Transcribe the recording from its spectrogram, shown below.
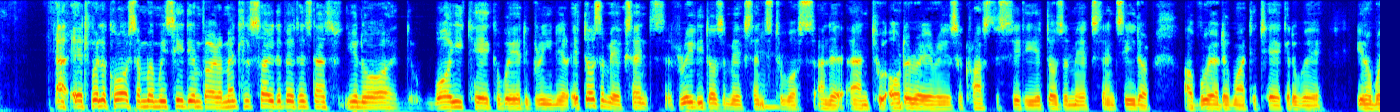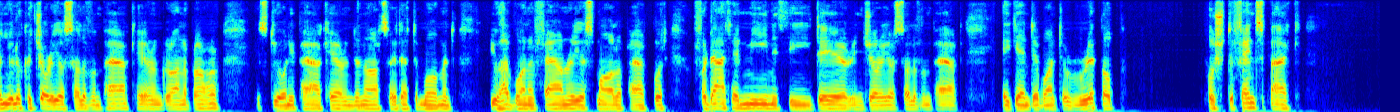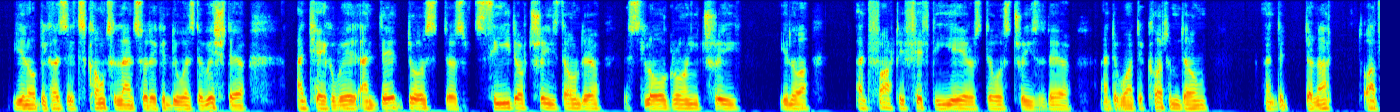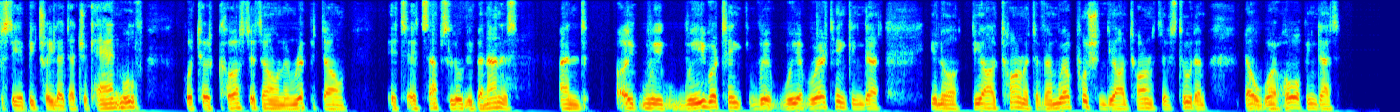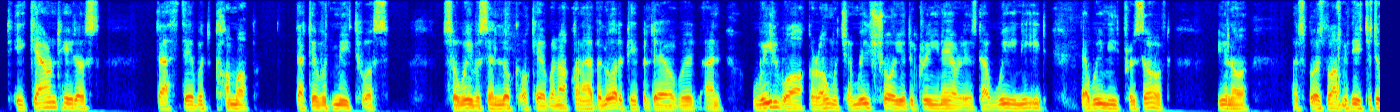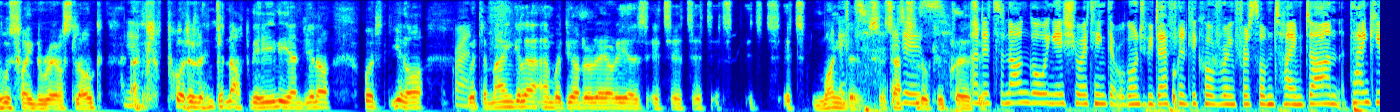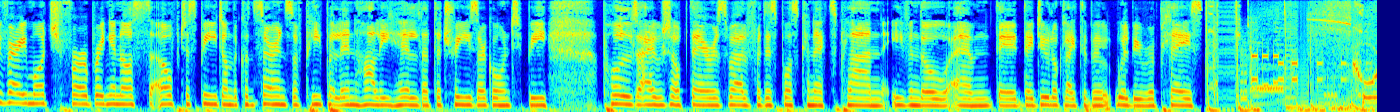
Uh, it will, of course, and when we see the environmental side of it, is that you know why take away the green area? It doesn't make sense. It really doesn't make sense to us, and uh, and to other areas across the city, it doesn't make sense either of where they want to take it away. You know, when you look at Jerry O'Sullivan Park here in Gurranabraher, it's the only park here in the north side at the moment. You have one in Farranree, a smaller park, but for that amenity there in Jerry O'Sullivan Park, again, they want to rip up, push the fence back, you know, because it's council land so they can do as they wish there and take away. And they, those there's cedar trees down there, a slow growing tree, you know, and 40, 50 years those trees are there, and they want to cut them down, and they're not obviously a big tree like that you can move, but to cut it down and rip it down, it's it's absolutely bananas. And I, we we were think we, we we're thinking that you know the alternative, and we're pushing the alternatives to them. Now we're hoping that he guaranteed us that they would come up, that they would meet to us, so we were saying, look, okay, we're not going to have a lot of people there, and we'll walk around with you and we'll show you the green areas that we need, that we need preserved. You know, I suppose what we need to do is find a rare slug yeah. and put it into Knocknaheeny, and you know, but you know, Grand. with the Mangala and with the other areas, it's it's it's it's it's, it's mindless. It's, it's it absolutely is. crazy, and it's an ongoing issue. I think that we're going to be definitely covering for some time. Don, thank you very much for bringing us up to speed on the concerns of people in Hollyhill that the trees are going to be pulled out up there as well for this Bus Connects plan, even though um, they they do look like they will be replaced.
